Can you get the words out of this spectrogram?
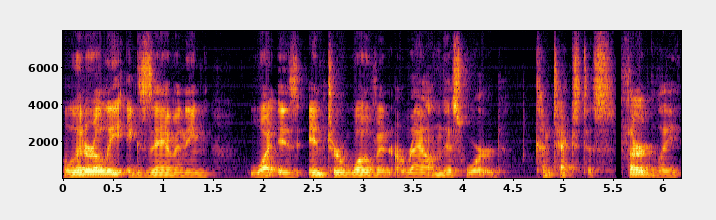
literally examining what is interwoven around this word, contextus. Thirdly,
